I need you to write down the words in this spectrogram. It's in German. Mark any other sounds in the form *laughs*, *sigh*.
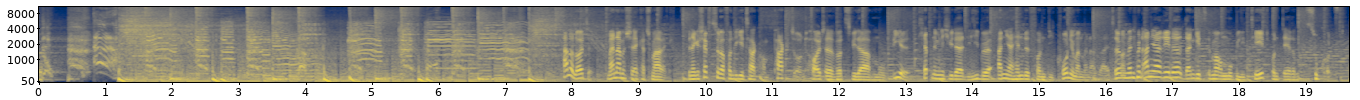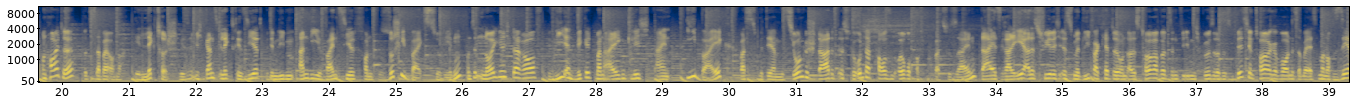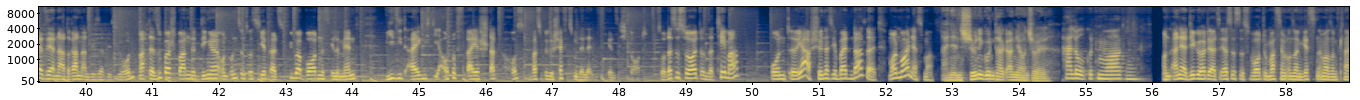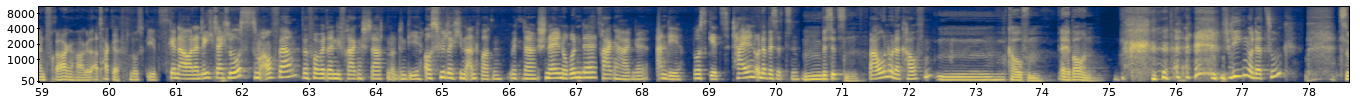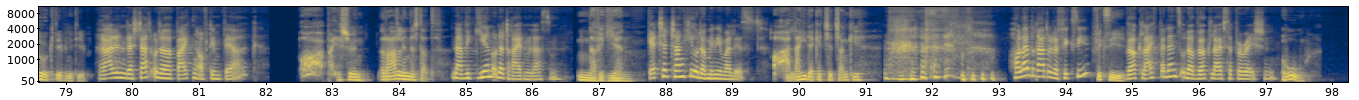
Hallo Leute, mein Name ist Joel Kaczmarek. Ich bin der Geschäftsführer von Digital Kompakt und heute wird es wieder mobil. Ich habe nämlich wieder die liebe Anja Händel von Diconium an meiner Seite. Und wenn ich mit Anja rede, dann geht es immer um Mobilität und deren Zukunft. Und heute wird es dabei auch noch elektrisch. Wir sind nämlich ganz elektrisiert mit dem lieben Andy Weinziel von Sushi Bikes zu reden und sind neugierig darauf, wie entwickelt man eigentlich ein E-Bike, was mit der Mission gestartet ist, für unter 1000 Euro verfügbar zu sein. Da jetzt gerade eh alles schwierig ist mit Lieferkette und alles teurer wird, sind wir ihm nicht böse, dass es ein bisschen teurer geworden ist, aber er ist immer noch sehr, sehr nah dran an dieser Vision. Macht er super spannende Dinge und uns interessiert als überbordendes Element, wie sieht eigentlich die autofreie Stadt aus und was für Geschäftsmodelle entwickeln sich dort. So, das ist für heute unser Thema. Und äh, ja, schön, dass ihr beiden da seid. Moin, moin erstmal. Einen schönen guten Tag, Anja und Joel. Hallo, guten Morgen. Und Anja, dir gehört ja als erstes das Wort. Du machst ja mit unseren Gästen immer so einen kleinen Fragenhagel. Attacke, los geht's. Genau, dann lege ich gleich los zum Aufwärmen, bevor wir dann die Fragen starten und in die ausführlichen Antworten. Mit einer schnellen Runde Fragenhagel. Andi, los geht's. Teilen oder besitzen? Mm, besitzen. Bauen oder kaufen? Mm, kaufen. Äh, bauen. *laughs* Fliegen oder Zug? Zug, definitiv. Radeln in der Stadt oder Biken auf dem Berg? Oh, beides schön. Radl in der Stadt. Navigieren oder treiben lassen? Navigieren. Gadget-Junkie oder Minimalist? Oh, leider Gadget-Junkie. *laughs* Hollandrad oder Fixie? Fixie. Work-Life-Balance oder Work-Life-Separation? Oh,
